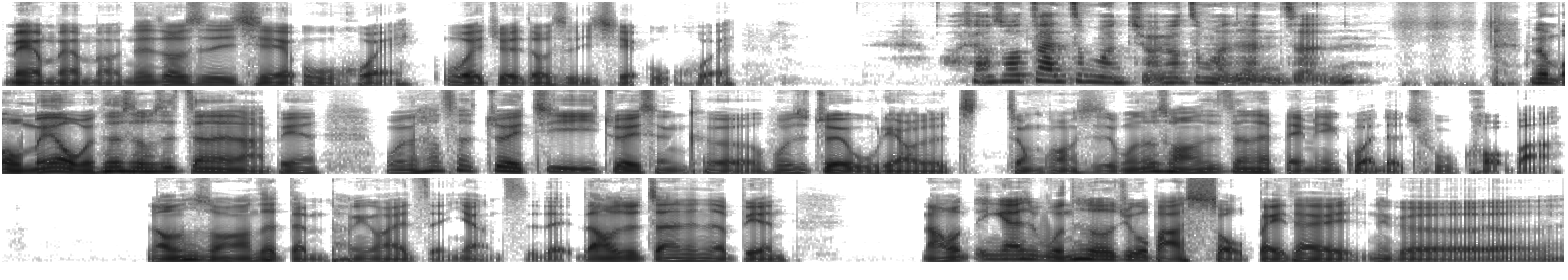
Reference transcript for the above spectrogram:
没有没有没有，那都是一些误会。我也觉得都是一些误会。我想说，站这么久又这么认真。那么我没有，我那时候是站在哪边？我那时候最记忆最深刻，或是最无聊的状况是，我那时候好像是站在北美馆的出口吧，然后那时候好像在等朋友还是怎样之类，然后就站在那边，然后应该是我那时候就把手背在那个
